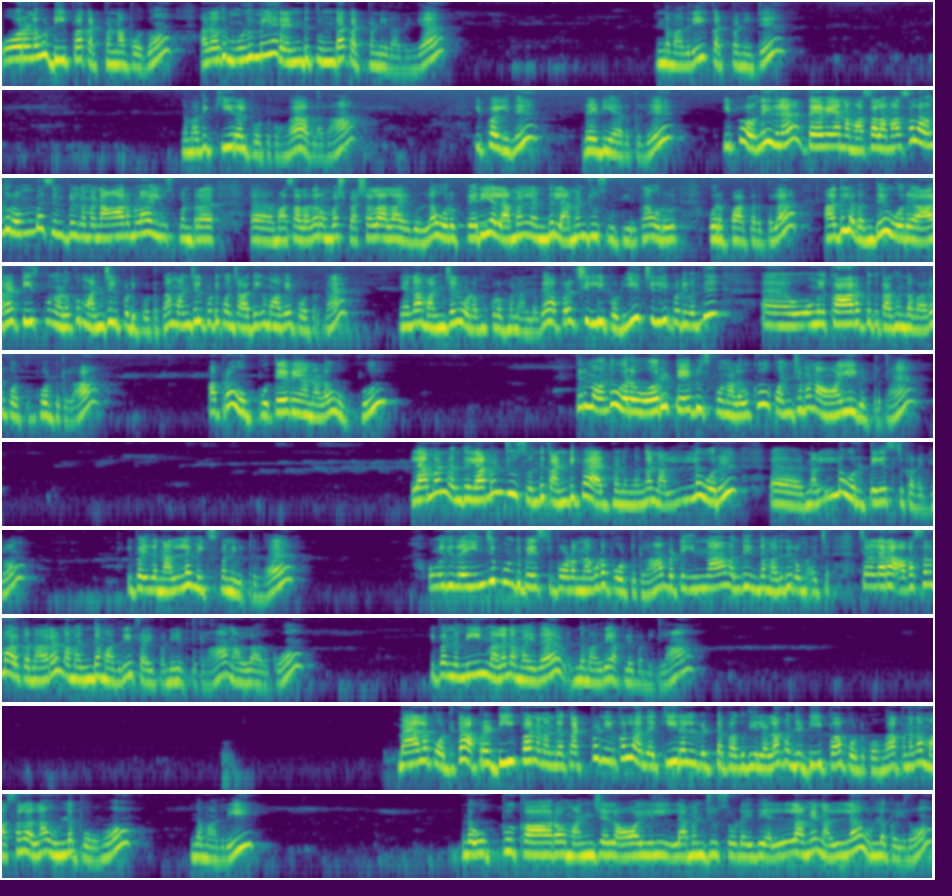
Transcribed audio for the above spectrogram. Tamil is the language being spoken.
ஓரளவு டீப்பாக கட் பண்ணால் போதும். அதாவது முழுமையாக ரெண்டு துண்டாக கட் பண்ணிடாதீங்க இந்த மாதிரி கட் பண்ணிவிட்டு இந்த மாதிரி கீரல் போட்டுக்கோங்க அவ்வளோதான் இப்போ இது ரெடியாக இருக்குது. இப்போ வந்து இதில் தேவையான மசாலா மசாலா வந்து ரொம்ப சிம்பிள் நம்ம நார்மலாக யூஸ் பண்ணுற மசாலா தான். ரொம்ப ஸ்பெஷலாலாம் எதுவும் இல்லை. ஒரு பெரிய லெமன்லேருந்து லெமன் ஜூஸ் ஊற்றிருக்கேன் ஒரு ஒரு பாத்திரத்தில். அதில் வந்து ஒரு அரை டீஸ்பூன் அளவுக்கு மஞ்சள் பொடி போட்டிருக்கேன். மஞ்சள் பொடி கொஞ்சம் அதிகமாகவே போட்டிருக்கேன். ஏன்னா மஞ்சள் உடம்புக்கு ரொம்ப நல்லது. அப்புறம் சில்லி பொடி. சில்லி பொடி வந்து உங்களுக்கு காரத்துக்கு தகுந்தவாறு போட்டு போட்டுக்கலாம். அப்புறம் உப்பு தேவையான அளவு உப்பு. திரும்ப வந்து ஒரு ஒரு டேபிள் ஸ்பூன் அளவுக்கு கொஞ்சமாக நான் ஆயில் விட்டுருக்கேன். லெமன் வந்து லெமன் ஜூஸ் வந்து கண்டிப்பாக ஆட் பண்ணுங்கங்க. நல்ல ஒரு நல்ல ஒரு டேஸ்ட் கிடைக்கும். இப்போ இதை நல்லா மிக்ஸ் பண்ணி விட்டுருங்க. உங்களுக்கு இதில் இஞ்சி பூண்டு பேஸ்ட் போடணுன்னா கூட போட்டுக்கலாம். பட் நான் வந்து இந்த மாதிரி ரொம்ப சில நேரம் அவசரமாக இருக்க நேரம் நம்ம இந்த மாதிரி ஃப்ரை பண்ணி எடுத்துக்கலாம். நல்லாயிருக்கும் இப்போ இந்த மீன் மேலே நம்ம இதை இந்த மாதிரி அப்ளை பண்ணிக்கலாம். மேலே போட்டுட்டு அப்புறம் டீப்பாக நம்ம அந்த கட் பண்ணியிருக்கோம்ல அந்த கீரல் விட்ட பகுதியிலலாம் கொஞ்சம் டீப்பாக போட்டுக்கோங்க. அப்படின்னா தான் மசாலாலாம் உள்ளே போகும். இந்த மாதிரி. இந்த உப்பு காரம் மஞ்சள் ஆயில் லெமன் ஜூஸோட இது எல்லாமே நல்லா உள்ளே போயிடும்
